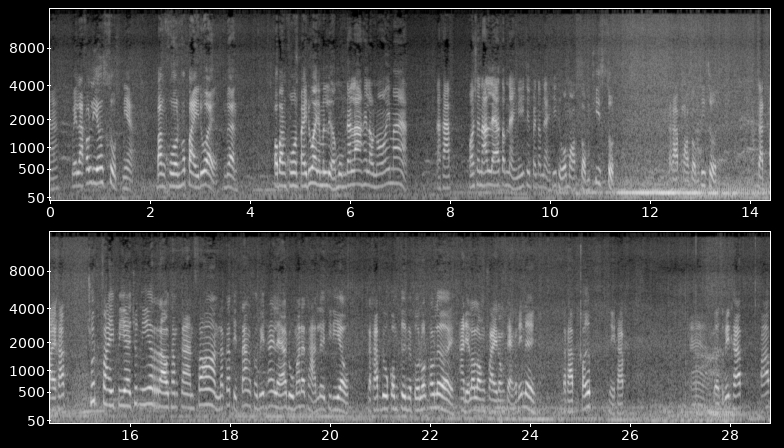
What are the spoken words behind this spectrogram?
นะเวลาเขาเลี้ยวสุดเนี่ยบางโคนเข้าไปด้วยเพื่อน พอบางโคนไปด้วยเนี่ยมันเหลือมุมด้านล่างให้เราน้อยมากนะครับ เพราะฉะนั้นแล้วตำแหน่งนี้จึงเป็นตำแหน่งที่ถือว่าเหมาะสมที่สุดนะครับ เหมาะสมที่สุด จัดไปครับ ชุดไฟเปียชุดนี้เราทำการซ่อนแล้วก็ติดตั้งสวิตช์ให้แล้วดูมาตรฐานเลยทีเดียวนะครับ ดูกลมกลืนกับตัวรถเขาเลยอะเดี๋ยวเราลองไฟลองแสงกันนิดนึงนะครับปึ๊บนี่ครับอ่าเปิดสวิตช์ครับปั๊บ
